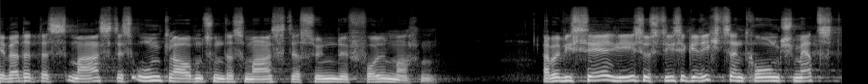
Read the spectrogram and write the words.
Ihr werdet das Maß des Unglaubens und das Maß der Sünde voll machen. Aber wie sehr Jesus diese Gerichtsandrohung schmerzt,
